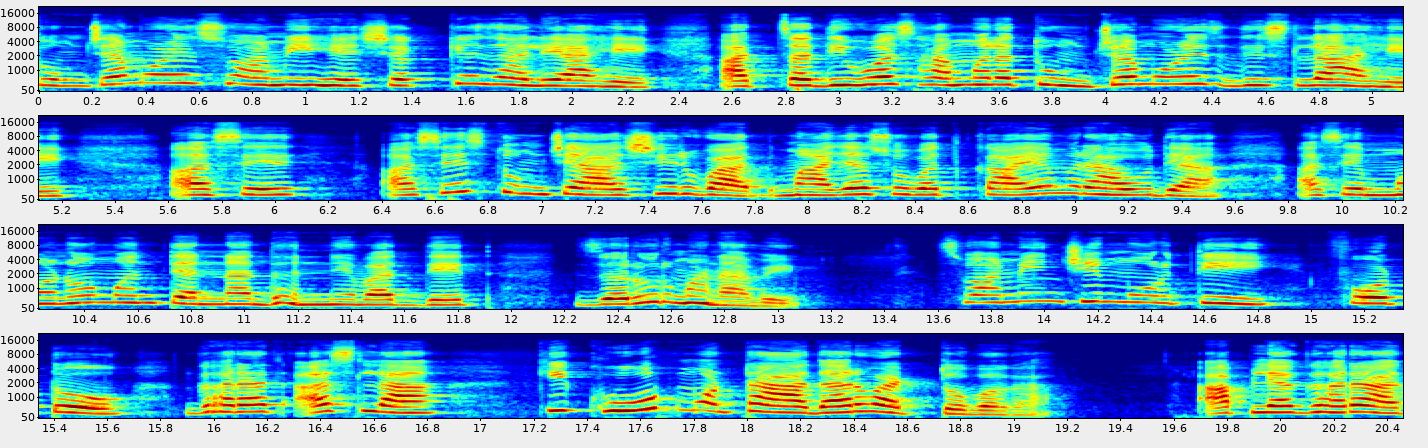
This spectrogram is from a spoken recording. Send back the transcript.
तुमच्यामुळे स्वामी हे शक्य झाले आहे. आजचा दिवस हा मला तुमच्यामुळेच दिसला आहे. असे असेच तुमचे आशीर्वाद माझ्यासोबत कायम राहू द्या असे मनोमन त्यांना धन्यवाद देत जरूर म्हणावे. स्वामींची मूर्ती फोटो घरात असला की खूप मोठा आधार वाटतो बघा. आपल्या घरात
